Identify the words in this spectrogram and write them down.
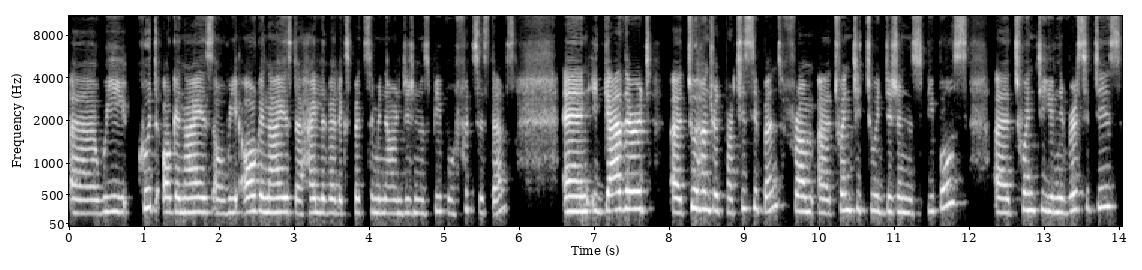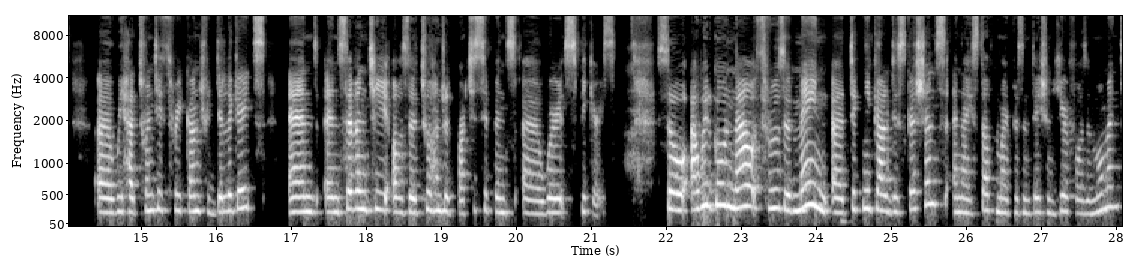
uh, we could organize or we organized a high-level expert seminar on indigenous people food systems. And it gathered uh, 200 participants from uh, 22 indigenous peoples, uh, 20 universities, we had 23 country delegates, and, and 70 of the 200 participants were speakers. So I will go now through the main uh, technical discussions and I stop my presentation here for the moment.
